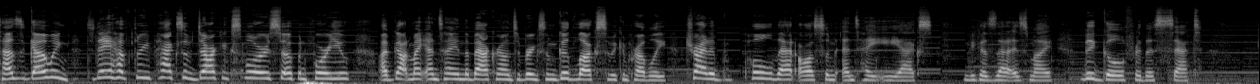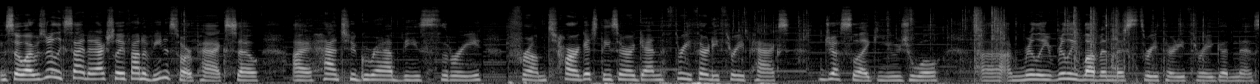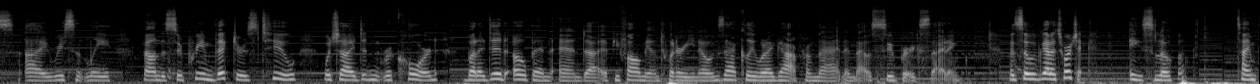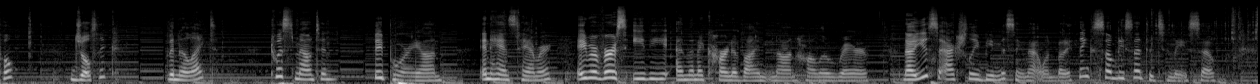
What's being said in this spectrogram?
friends, how's it going? Today I have three packs of Dark Explorers to open for you. I've got my Entei in the background to bring some good luck so we can probably try to pull that awesome Entei EX, because that is my big goal for this set. So I was really excited, actually I found a Venusaur pack, so I had to grab these three from Target. These are again 333 packs, just like usual. Uh, I'm really, really loving this 333 goodness. I recently found a Supreme Victors too, which I didn't record, but I did open, and uh, if you follow me on Twitter you know exactly what I got from that, and that was super exciting. But so we've got a Torchic, a Slowpoke, Tympole, Joltik, Vanillite, Twist Mountain, Vaporeon, Enhanced Hammer, a Reverse Eevee, and then a Carnivine non-holo rare. Now, I used to actually be missing that one, but I think somebody sent it to me, so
